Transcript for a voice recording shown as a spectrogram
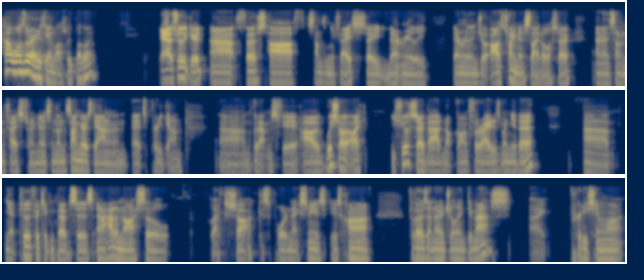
How was the Raiders game last week, by the way? Yeah, it was really good. Uh, first half, sun's in your face, so you don't really don't really enjoy. I was 20 minutes late also, and then sun in the face 20 minutes, and then the sun goes down, and then it's pretty gun. Um, good atmosphere. I wish I like. You feel so bad not going for the Raiders when you're there. Uh, yeah, purely for tipping purposes. And I had a nice little like shark supporter next to me. He was, was kind of, for those that know Julian Dimas, like pretty similar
